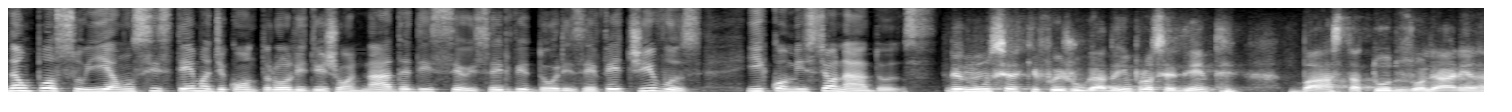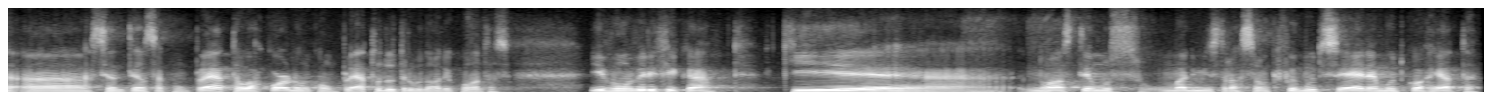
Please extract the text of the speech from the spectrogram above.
não possuía um sistema de controle de jornada de seus servidores efetivos e comissionados. Denúncia que foi julgada improcedente, basta todos olharem a, sentença completa, o acórdão completo do Tribunal de Contas e vão verificar que eh, nós temos uma administração que foi muito séria, muito correta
